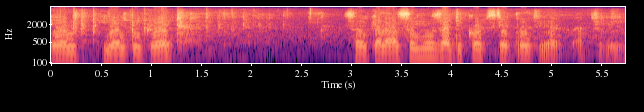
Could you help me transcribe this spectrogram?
emp, emp grade. So you can also use a decode statement here actually.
